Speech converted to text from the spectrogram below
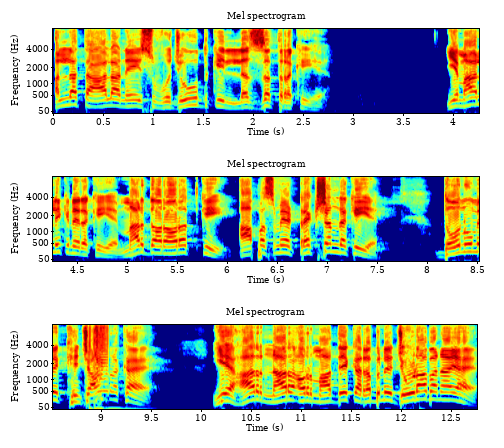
اللہ تعالی نے اس وجود کی لذت رکھی ہے۔ یہ مالک نے رکھی ہے، مرد اور عورت کی آپس میں اٹریکشن رکھی ہے۔ دونوں میں کھنچاؤ رکھا ہے۔ یہ ہر نر اور مادے کا رب نے جوڑا بنایا ہے۔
